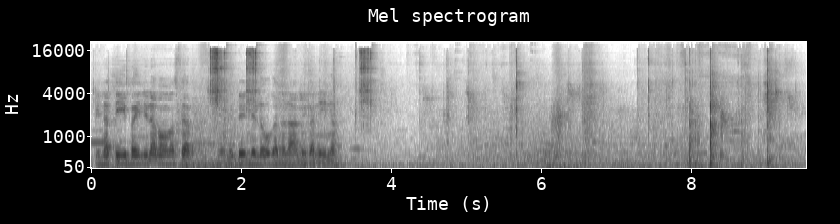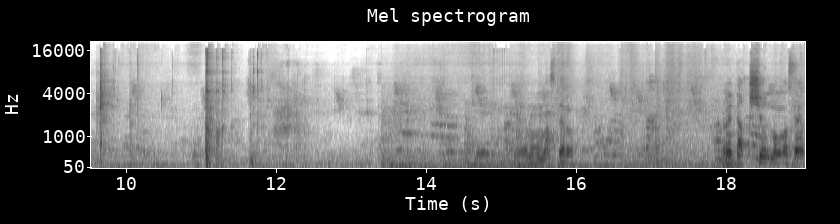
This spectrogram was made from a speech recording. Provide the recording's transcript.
Pinatibay nila mga master. Yan, ito yung niloogan na namin kanina. Okay, yan mga master oh. Reduction mga master.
